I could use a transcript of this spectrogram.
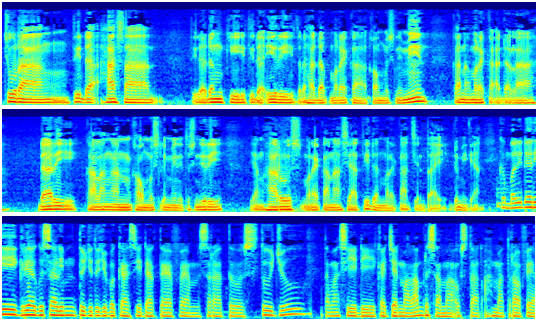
curang, tidak hasad, tidak dengki, tidak iri terhadap mereka kaum muslimin karena mereka adalah dari kalangan kaum muslimin itu sendiri yang harus mereka nasihati dan mereka cintai. Demikian. Kembali dari Gria Agus Salim 77 Bekasi Dakta FM 107. Kita masih di kajian malam bersama Ustadz Ahmad Rafi.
